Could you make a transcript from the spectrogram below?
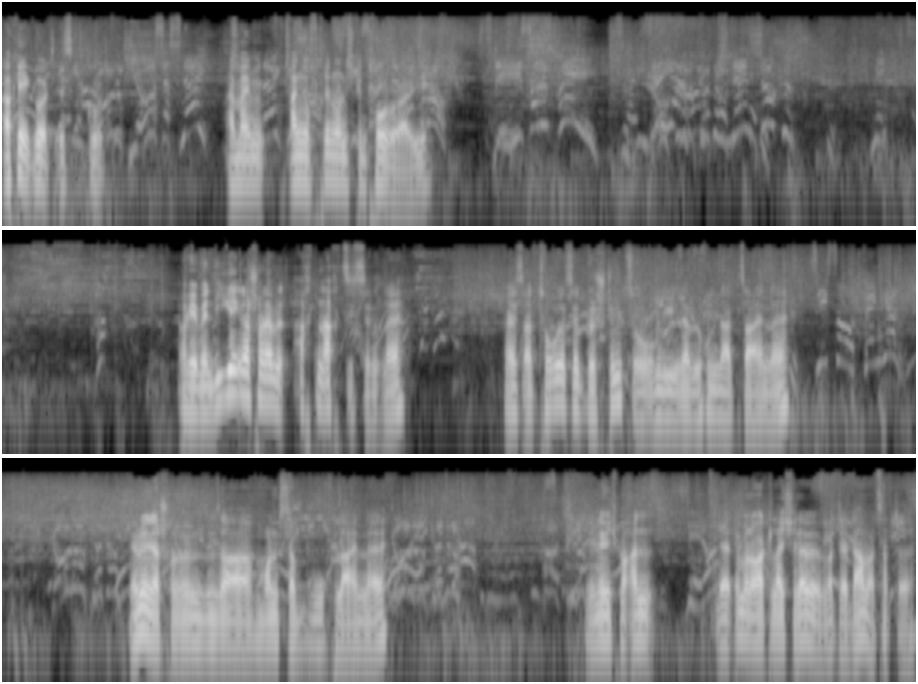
Okay, gut, ist gut. Einmal im Angriff drin und ich bin tot oder wie? Okay, wenn die Gegner schon Level 88 sind, ne? Heißt Artorias wird bestimmt so um die Level 100 sein, ne? Wir haben den ja schon in unser Monsterbuchlein, ne? Hier nehme ich mal an, der hat immer noch das gleiche Level, was der damals hatte.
